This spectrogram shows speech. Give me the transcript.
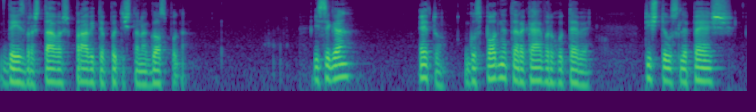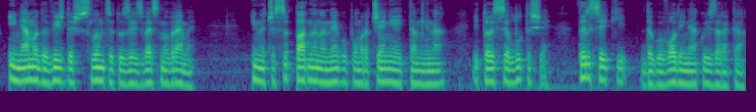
да извръщаваш правите пътища на Господа? И сега, ето, Господнята ръка е върху тебе. Ти ще ослепееш и няма да виждаш слънцето за известно време. И на часа падна на него помрачение и тъмнина, и той се луташе, търсейки да го води някой за ръка.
